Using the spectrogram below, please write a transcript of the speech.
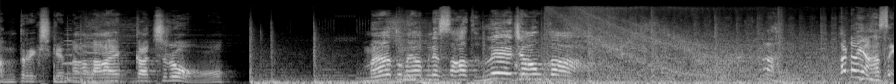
अंतरिक्ष के नालायक कचरों। मैं तुम्हें अपने साथ ले जाऊँगा। हटो यहाँ से।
